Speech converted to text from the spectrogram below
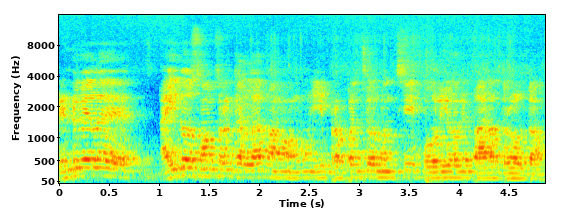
రెండు వేల ఐదో సంవత్సరం కల్లా మనం ఈ ప్రపంచం నుంచి పోలియోని పారద్రోలుదాం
